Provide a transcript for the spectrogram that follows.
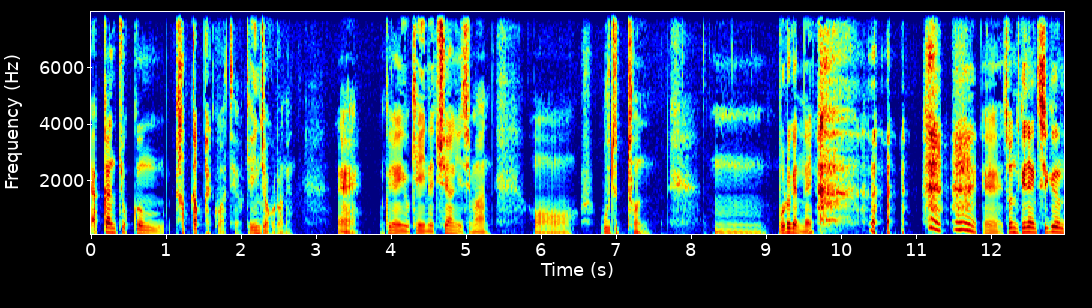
약간 조금 갑갑할 것 같아요. 개인적으로는. 예. 네, 그냥 이거 개인의 취향이지만, 어, 우드톤. 음, 모르겠네. 예, 네, 전 그냥 지금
